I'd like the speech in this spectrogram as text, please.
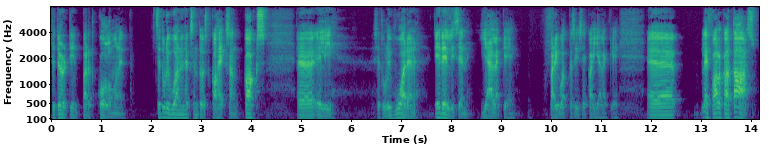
the 13th part 3. Se tuli vuonna 1982, uh, eli se tuli vuoden edellisen jälkeen, pari vuotta siis ekan jälkeen. Uh, leffa alkaa taas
